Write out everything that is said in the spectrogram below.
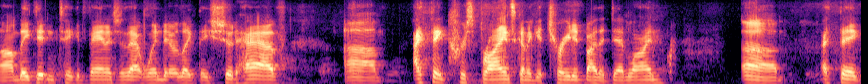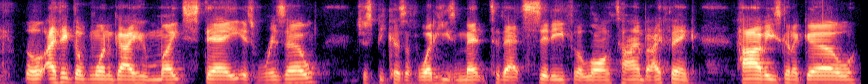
Um, they didn't take advantage of that window like they should have. Um, I think Kris Bryant's going to get traded by the deadline. Um, I think I think the one guy who might stay is Rizzo, just because of what he's meant to that city for a long time. But I think Javi's going to go.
